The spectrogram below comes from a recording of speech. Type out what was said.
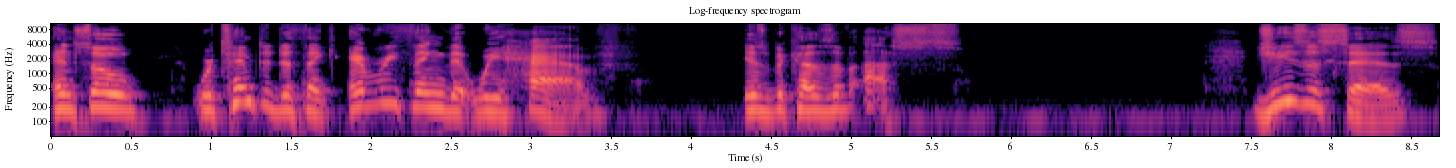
And so we're tempted to think everything that we have is because of us. Jesus says,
